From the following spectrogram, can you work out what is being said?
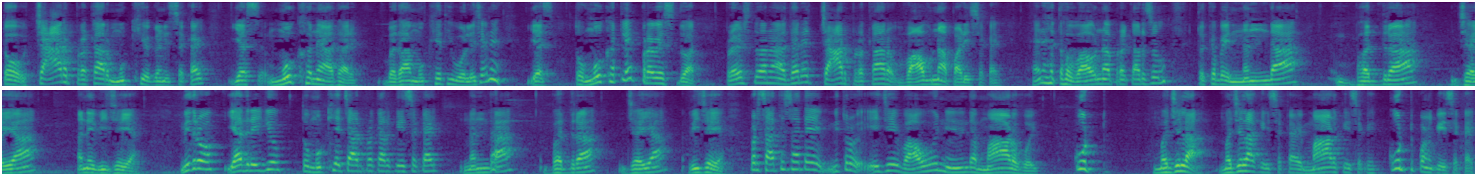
તો ચાર પ્રકાર મુખ્ય ગણી શકાય. યસ, મુખને આધારે. બધા મુખ્યથી બોલે છે ને? યસ. તો મુખ એટલે પ્રવેશ દ્વાર. પ્રવેશ દ્વારના આધારે ચાર પ્રકાર વાવના પાડી શકાય. હે ને તો વાવના પ્રકાર શું? તો કે ભાઈ નંદા, ભદ્રા, જયા અને વિજયા. મિત્રો, યાદ રહી ગયો? તો મુખ્ય ચાર પ્રકાર કહી શકાય. નંદા, ભદ્રા, જયા, વિજયા. પણ સાથે સાથે, મિત્રો, એ જે વાવ હોય ને, એની અંદર માળ હોય. કુટ, મજલા. મજલા કહી શકાય, માળ કહી શકાય, કુટ પણ કહી શકાય.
